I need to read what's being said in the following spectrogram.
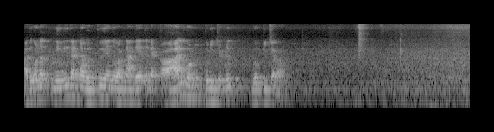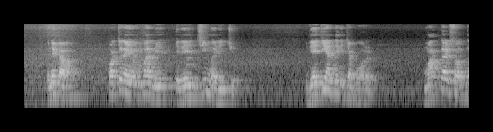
അതുകൊണ്ട് നിങ്ങൾ തന്നെ വെക്കുക എന്ന് പറഞ്ഞാൽ അദ്ദേഹത്തിന്റെ കാൽ കൊണ്ട് പിടിച്ചിട്ട് വെപ്പിച്ചതാണ്. എന്നിട്ടോ? കുറച്ച് കഴിയുമ്പോൾ രചി മരിച്ചു. രചി അന്തരിച്ചപ്പോൾ മക്കൾ സ്വർഗ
